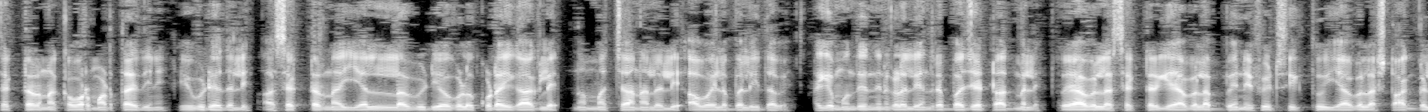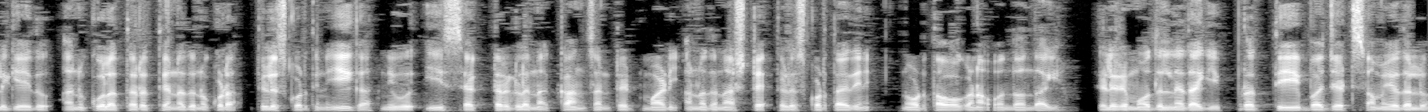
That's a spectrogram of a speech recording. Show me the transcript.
ಸೆಕ್ಟರ್ ಅನ್ನ ಕವರ್ ಮಾಡ್ತಾ ಇದ್ದೀನಿ ಈ ವಿಡಿಯೋದಲ್ಲಿ. ಆ ಸೆಕ್ಟರ್ನ ಎಲ್ಲ ವಿಡಿಯೋಗಳು ಕೂಡ ಈಗಾಗಲೇ ನಮ್ಮ ಚಾನಲ್ ಅಲ್ಲಿ ಅವೈಲಬಲ್ ಇದಾವೆ. ಹಾಗೆ ಮುಂದಿನ ದಿನಗಳಲ್ಲಿ ಅಂದ್ರೆ ಬಜೆಟ್ ಆದ್ಮೇಲೆ ಯಾವೆಲ್ಲ ಸೆಕ್ಟರ್ಗೆ ಯಾವೆಲ್ಲ ಬೆನಿಫಿಟ್ ಸಿಕ್ತು, ಯಾವೆಲ್ಲ ಸ್ಟಾಕ್ ಗಳಿಗೆ ಇದು ಅನುಕೂಲ ತರುತ್ತೆ ಅನ್ನೋದನ್ನು ಕೂಡ ತಿಳಿಸ್ಕೊಡ್ತೀನಿ. ಈಗ ನೀವು ಈ ಸೆಕ್ಟರ್ ಗಳನ್ನ ಕಾನ್ಸಂಟ್ರೇಟ್ ಮಾಡಿ ಅನ್ನೋದನ್ನ ಅಷ್ಟೇ ತಿಳಿಸ್ಕೊಡ್ತಾ ಇದ್ದೀನಿ. ನೋಡ್ತಾ ಹೋಗೋಣ ಒಂದೊಂದಾಗಿ. ಹೇಳಿದ್ರೆ ಮೊದಲನೇದಾಗಿ ಪ್ರತಿ ಬಜೆಟ್ ಸಮಯದಲ್ಲೂ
